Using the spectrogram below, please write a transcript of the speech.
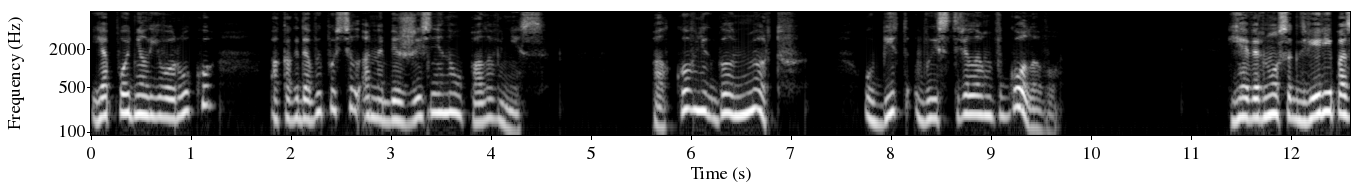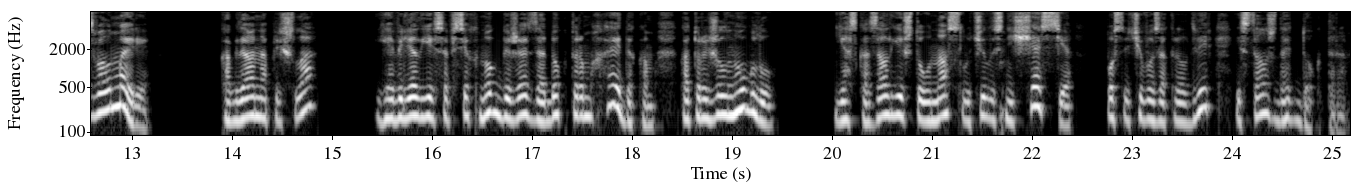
Я поднял его руку, а когда выпустил, она безжизненно упала вниз. Полковник был мертв, убит выстрелом в голову. Я вернулся к двери и позвал Мэри. Когда она пришла, я велел ей со всех ног бежать за доктором Хейдеком, который жил на углу. Я сказал ей, что у нас случилось несчастье, после чего закрыл дверь и стал ждать доктора.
